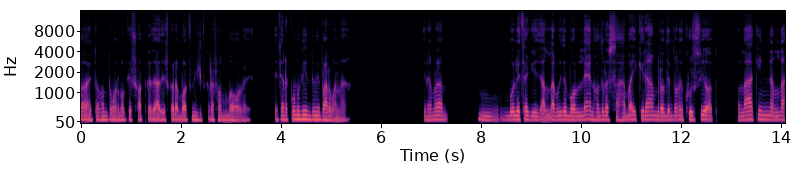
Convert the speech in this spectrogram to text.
হয়, তখন তোমার পক্ষে সৎ কাজে আদেশ করা, বচ নিষেধ করা সম্ভব হবে। এছাড়া কোনোদিন তুমি পারবা না। এটা আমরা বলে থাকি যে আল্লাহ যে বললেন হজরত সাহাবাই কিরাম ওদের জন্য খুশিয়ত আল্লাহ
